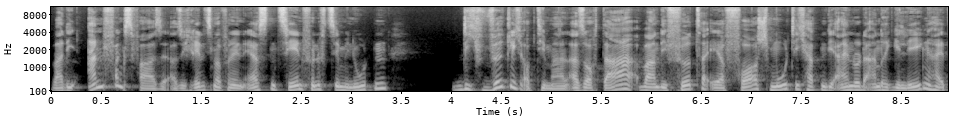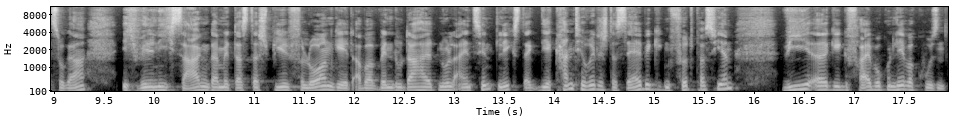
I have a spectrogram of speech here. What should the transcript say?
war die Anfangsphase, also ich rede jetzt mal von den ersten 10, 15 Minuten, nicht wirklich optimal. Also auch da waren die Vierter eher forsch, mutig, hatten die ein oder andere Gelegenheit sogar. Ich will nicht sagen damit, dass das Spiel verloren geht, aber wenn du da halt 0-1 hinten liegst, dir kann theoretisch dasselbe gegen Fürth passieren wie äh, gegen Freiburg und Leverkusen.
